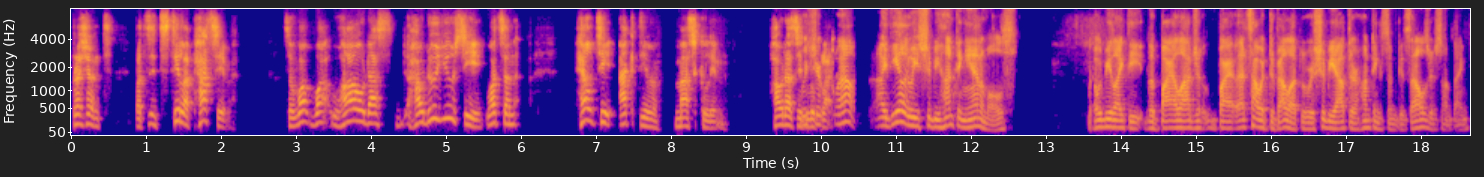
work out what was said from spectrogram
present but it's still a passive. So what what how does how do you see what's an healthy active masculine? How does it we look should, like? well ideally we should be hunting animals. That would be like the the biological bio, that's how it developed we should be out there hunting some gazelles or something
